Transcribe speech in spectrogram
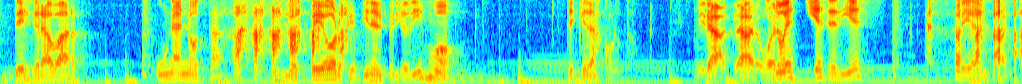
desgrabar una nota es lo peor que tiene el periodismo, te quedas corto. Mirá, claro, si bueno. no es 10 de 10, pega el palo.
